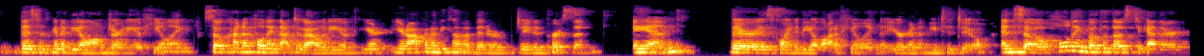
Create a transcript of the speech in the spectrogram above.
this is going to be a long journey of healing. So kind of holding that duality of you're you're not going to become a bitter jaded person and there is going to be a lot of healing that you're going to need to do. And so holding both of those together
